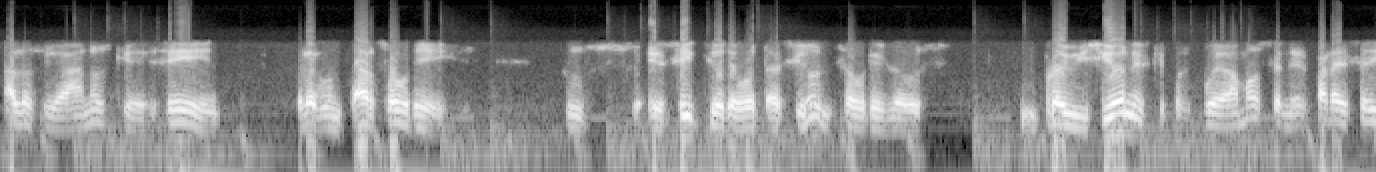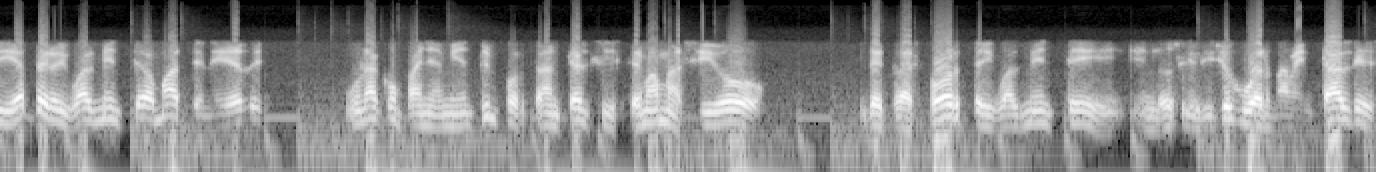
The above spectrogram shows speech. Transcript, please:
a los ciudadanos que deseen preguntar sobre sus eh, sitios de votación, sobre las prohibiciones que pues, podamos tener para ese día, pero igualmente vamos a tener un acompañamiento importante al sistema masivo de transporte, igualmente en los servicios gubernamentales,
